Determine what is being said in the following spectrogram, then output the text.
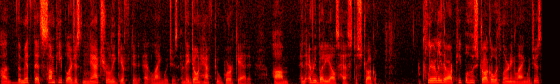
uh, the myth that some people are just naturally gifted at languages and they don't have to work at it, um, and everybody else has to struggle. Clearly, there are people who struggle with learning languages,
